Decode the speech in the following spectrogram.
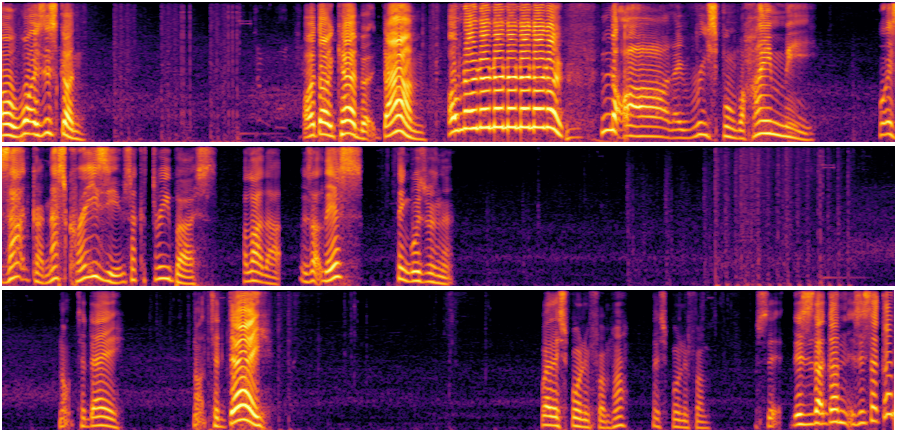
Oh, what is this gun? I don't care, but damn. Oh, no, no, no, no, no, no, no. No, oh, they respawn behind me. What is that gun? That's crazy. It was like a three burst. I like that. Was that this? I think it was, wasn't it? Not today. Not today. Where are they spawning from, huh? Where are they spawning from? What's it? This is that gun? Is this that gun?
